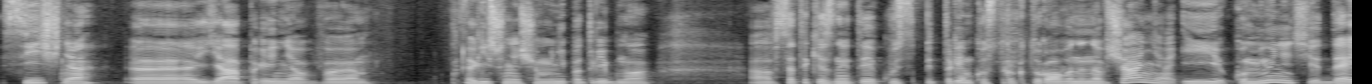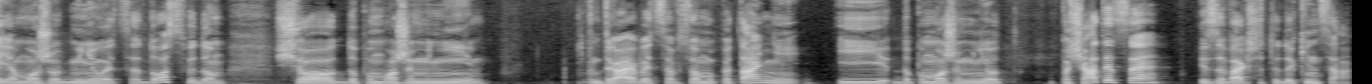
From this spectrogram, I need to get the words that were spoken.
січня, е, я прийняв е, рішення, що мені потрібно все-таки знайти якусь підтримку, структуроване навчання і ком'юніті, де я можу обмінюватися досвідом, що допоможе мені драйвитися в цьому питанні і допоможе мені от почати це і завершити до кінця.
